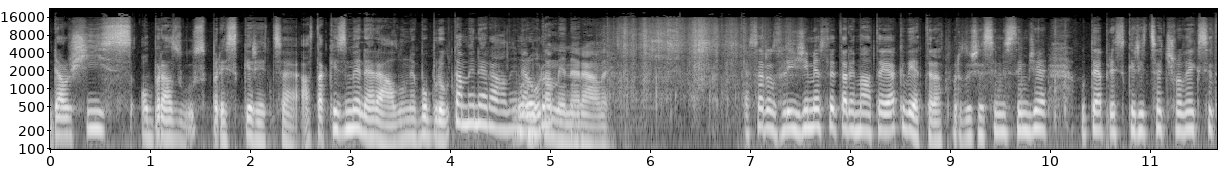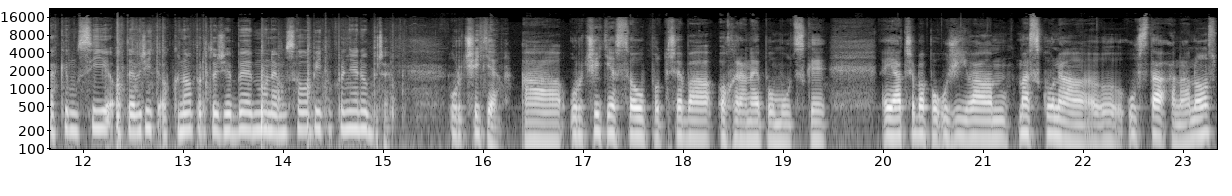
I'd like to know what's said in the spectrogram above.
další z obrazů z pryskyřice a taky z minerálu, nebo budou tam minerály? Budou nebudou? tam minerály. Já se rozhlížím, jestli tady máte jak větrat, protože si myslím, že u té pryskyřice člověk si taky musí otevřít okno, protože by mu nemuselo být úplně dobře. Určitě. A určitě jsou potřeba ochranné pomůcky. Já třeba používám masku na uh, ústa a na nos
